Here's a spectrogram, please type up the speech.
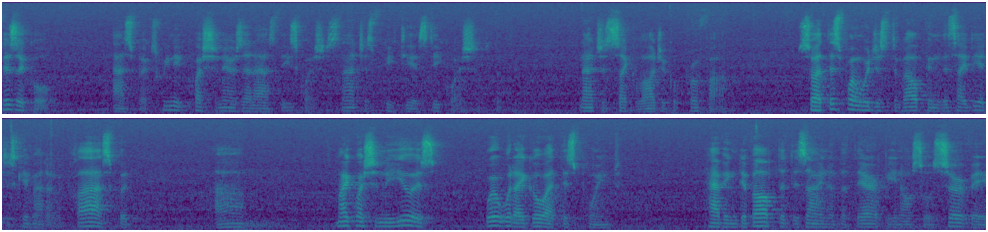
physical aspects. We need questionnaires that ask these questions, not just PTSD questions, but not just psychological profile. So at this point, we're just developing, this idea just came out of a class, but um, my question to you is, where would I go at this point? Having developed the design of a therapy and also a survey,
